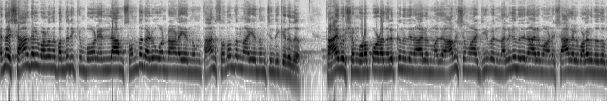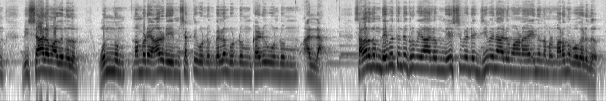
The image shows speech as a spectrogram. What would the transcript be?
എന്നാൽ ശാഖൽ വളർന്ന് പന്തലിക്കുമ്പോൾ എല്ലാം സ്വന്തം കഴിവുകൊണ്ടാണ് എന്നും താൻ സ്വതന്ത്രനായി എന്നും ചിന്തിക്കരുത്. തായ്വൃക്ഷം ഉറപ്പോടെ നിൽക്കുന്നതിനാലും അത് ആവശ്യമായ ജീവൻ നൽകുന്നതിനാലുമാണ് ശാഖൽ വളരുന്നതും വിശാലമാകുന്നതും. ഒന്നും നമ്മുടെ ആരുടെയും ശക്തി കൊണ്ടും ബലം കൊണ്ടും കഴിവുകൊണ്ടും അല്ല. സകലതും ദൈവത്തിന്റെ കൃപയാലും യേശുവിന്റെ ജീവനാലുമാണ് എന്ന് നമ്മൾ മറന്നു പോകരുത്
